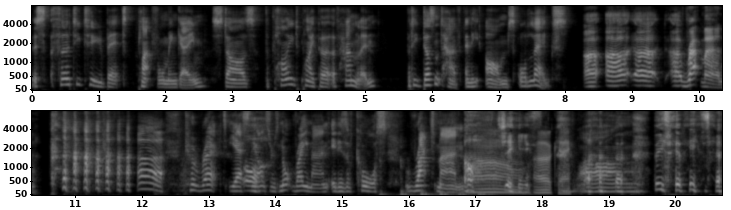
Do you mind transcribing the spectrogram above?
This 32 bit platforming game stars the Pied Piper of Hamlin, but he doesn't have any arms or legs. Uh, uh, uh, uh, Ratman. Correct. Yes, the Oh. answer is not Rayman. It is, of course, Ratman. Oh, jeez. Okay. Ah. These these uh,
